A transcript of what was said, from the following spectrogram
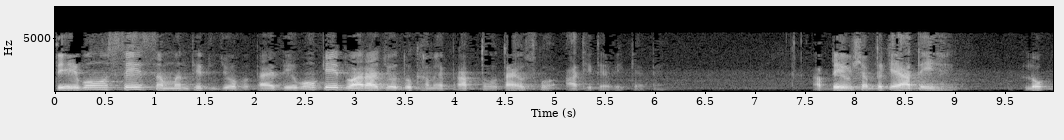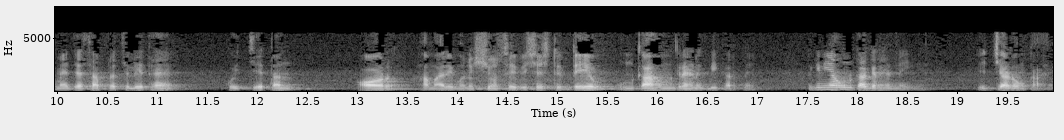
देवों से संबंधित जो होता है, देवों के द्वारा जो दुख हमें प्राप्त होता है, उसको आधि दैविक कहते हैं। अब देव शब्द के आते ही लोक में जैसा प्रचलित है, कोई चेतन और हमारे मनुष्यों से विशिष्ट देव, उनका हम ग्रहण भी करते हैं। लेकिन यह उनका ग्रहण नहीं है, ये जड़ों का है।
